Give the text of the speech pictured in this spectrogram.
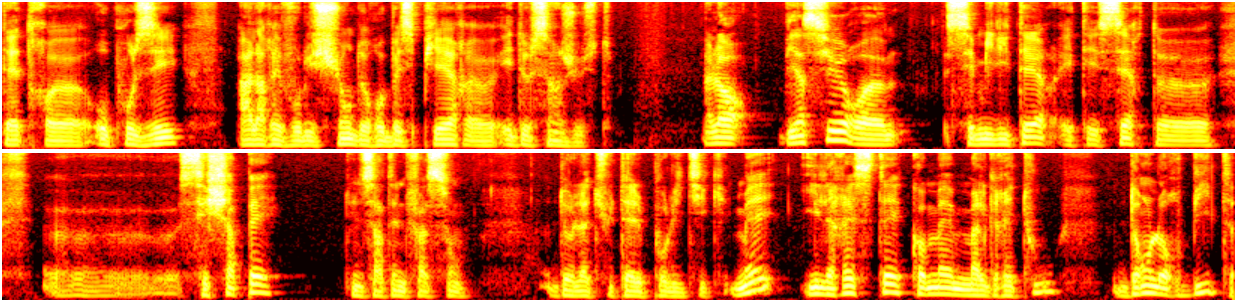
d'être opposé à la Révolution de Robespierre et de Saint-Just. Alors, bien sûr, ces militaires étaient certes s'échappaient d'une certaine façon de la tutelle politique, mais ils restaient quand même malgré tout dans l'orbite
